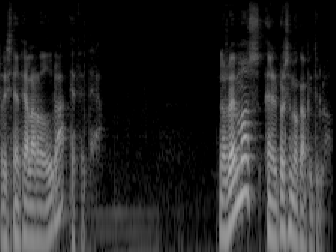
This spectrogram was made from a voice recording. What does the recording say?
resistencia a la rodadura, etc. Nos vemos en el próximo capítulo.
